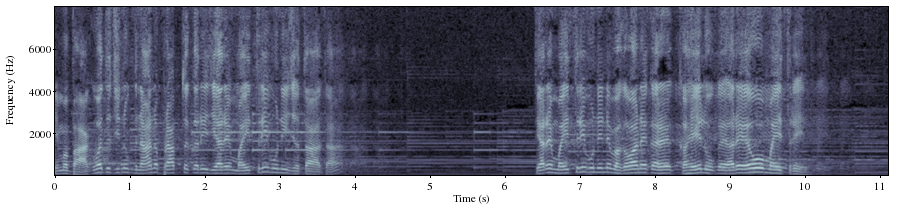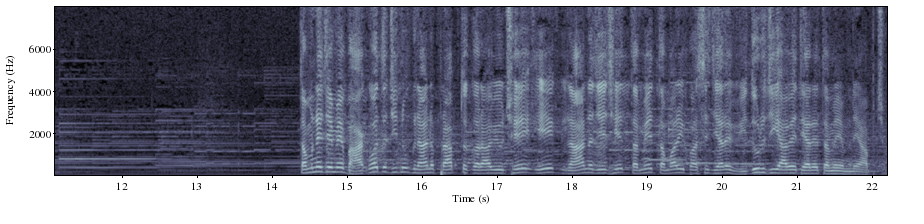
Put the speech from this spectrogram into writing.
એમાં ભાગવતજીનું જ્ઞાન પ્રાપ્ત કરી જ્યારે મૈત્રી મુનિ જતા હતા, ત્યારે મૈત્રી મુનિને ભગવાને કહે- કહેલું કે અરે એવો મૈત્રી તમને જે મેં ભાગવતજીનું જ્ઞાન પ્રાપ્ત કરાવ્યું છે, એ જ્ઞાન જે છે, તમે તમારી પાસે જ્યારે વિદુરજી આવે ત્યારે તમે એમને આપજો.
